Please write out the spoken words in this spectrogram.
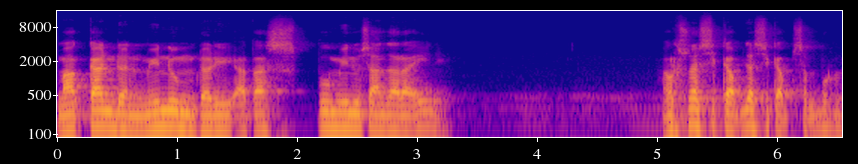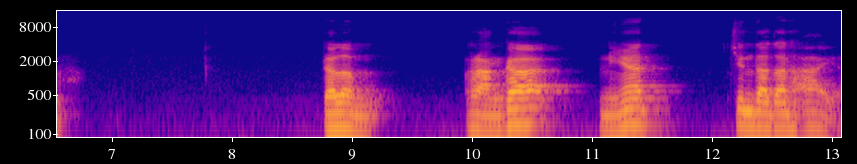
makan dan minum dari atas bumi Nusantara ini. Harusnya sikapnya sikap sempurna dalam rangka niat cinta tanah air.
